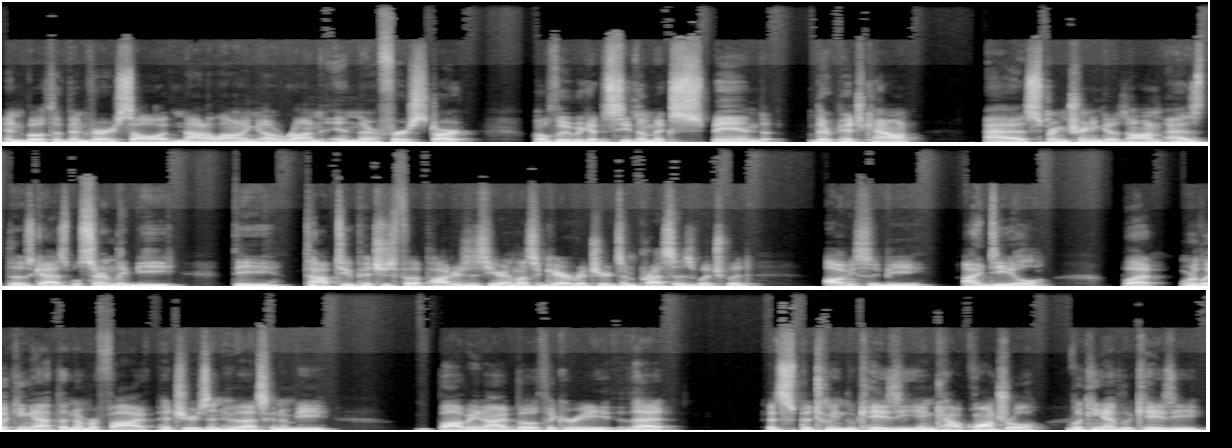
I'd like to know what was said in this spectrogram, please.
and both have been very solid, not allowing a run in their first start. Hopefully, we get to see them expand their pitch count as spring training goes on, as those guys will certainly be the top two pitchers for the Padres this year, unless Garrett Richards impresses, which would obviously be ideal. But we're looking at the number five pitchers and who that's going to be. Bobby and I both agree that it's between Lucchesi and Cal Quantrill. Looking at Lucchesi,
